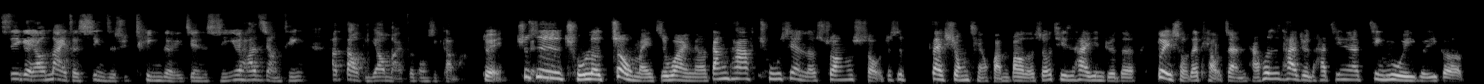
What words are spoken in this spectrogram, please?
是一个要耐着性子去听的一件事，因为他是想听他到底要买这东西干嘛。对，就是除了皱眉之外呢，当他出现了双手，就是。在胸前环抱的时候，其实他已经觉得对手在挑战他，或者是他觉得他今天要进入一个一个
